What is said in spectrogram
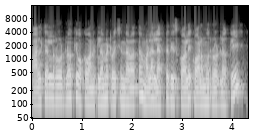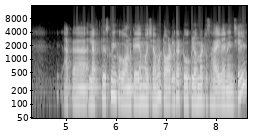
పాలతెరల రోడ్లోకి ఒక వన్ కిలోమీటర్ వచ్చిన తర్వాత మళ్ళీ లెఫ్ట్ తీసుకోవాలి కోలమూరు రోడ్లోకి. అక్కడ లెఫ్ట్ తీసుకుని ఇంకొక వన్ కేఎం వచ్చాము. టోటల్గా టూ కిలోమీటర్స్ హైవే నుంచి.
